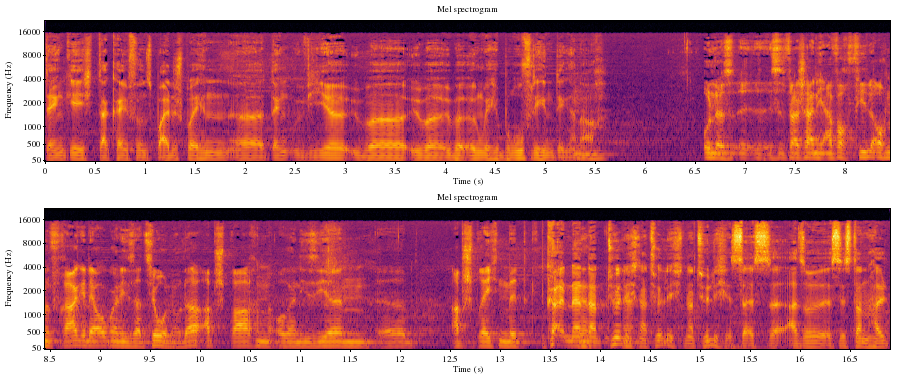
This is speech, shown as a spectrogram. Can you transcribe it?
denke ich, da kann ich für uns beide sprechen, äh, denken wir über, über, über irgendwelche beruflichen Dinge nach. Und es, äh, es ist wahrscheinlich einfach viel auch eine Frage der Organisation, oder? Absprachen, organisieren, äh, absprechen mit. Na, natürlich, natürlich, natürlich ist es, also es ist dann halt,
